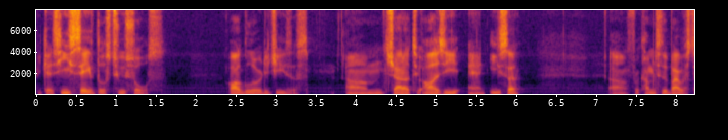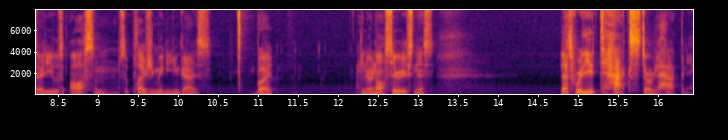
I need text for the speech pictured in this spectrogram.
because He saved those two souls. All glory to Jesus. Um, shout out to Ozzy and Isa uh, for coming to the Bible study. It was awesome. It was a pleasure meeting you guys. But, you know, in all seriousness, that's where the attacks started happening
